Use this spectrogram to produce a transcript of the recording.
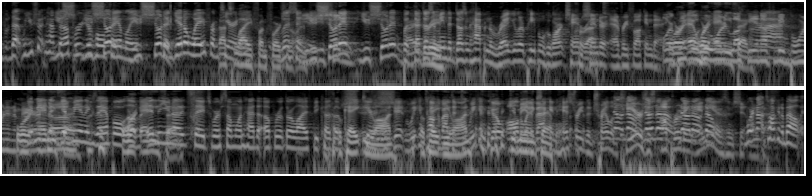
that you shouldn't have You to sh- uproot you your whole family you to shouldn't. get away from That's tyranny. life, unfortunately. Listen, you, you shouldn't, shouldn't. You shouldn't. But I that doesn't mean that doesn't happen to regular people who aren't transgender Correct. every fucking day. or, or- people or who weren't anything. lucky enough to be Ah. born in Or Give me, an, America. give me an example Or of in the. United States where someone had to uproot their life because of Okay, tyranny. Elon. Shit, we can Okay, talk about Elon. that. We can go all the way back in example. history. The Trail of No, no, Tears no, just no, no, uprooting no, no, no. Indians and shit. We're not talking about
